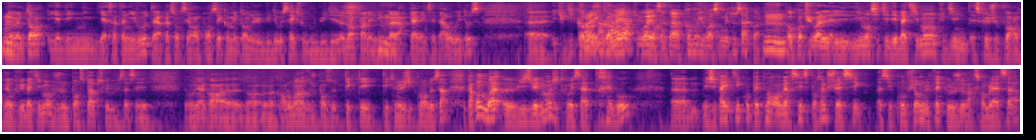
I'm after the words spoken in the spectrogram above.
mais en Mm. même temps il y a des il y a certains niveaux, t'as l'impression que c'est vraiment pensé comme étant du, du Deus Ex ou du Dishonored, enfin les Mm. écoles arcane etc. ou Eidos. Euh, et tu dis comment les comment intérieurs, tu veux ouais, dire. les intérieurs, comment ils vont assembler tout ça quoi. hmm. Quand, quand tu vois l'immensité des bâtiments, tu te dis est-ce que je vais pouvoir rentrer dans tous les bâtiments? Je ne pense pas parce que ça c'est on est encore euh, dans- on est encore loin je pense technologiquement de ça. Par contre moi euh, visuellement j'ai trouvé ça très beau. Euh, mais j'ai pas été complètement renversé, c'est pour ça que je suis assez, assez confiant du fait que le jeu va ressembler à ça.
